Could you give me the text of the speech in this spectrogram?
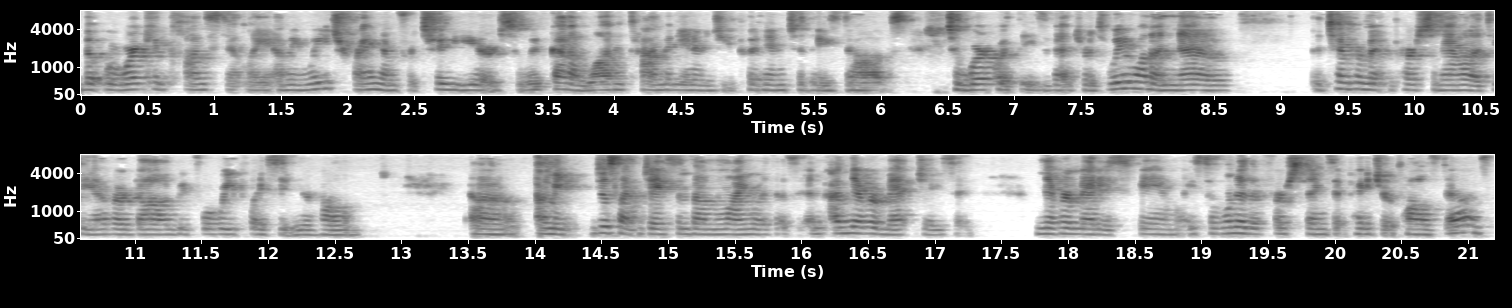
but we're working constantly. I mean, we train them for two years, so we've got a lot of time and energy put into these dogs to work with these veterans. We want to know the temperament and personality of our dog before we place it in your home. Uh, I mean, just like Jason's on the line with us, and I've never met Jason, never met his family. So one of the first things that Patriot Paws does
